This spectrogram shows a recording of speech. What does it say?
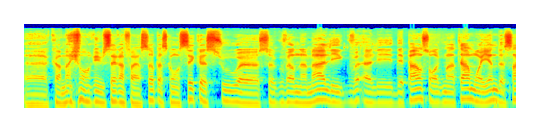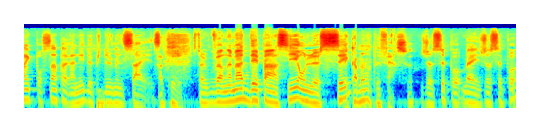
euh, comment ils vont réussir à faire ça, parce qu'on sait que sous ce gouvernement, les, les, dépenses ont augmenté en moyenne de 5% par année depuis 2016. C'est un gouvernement dépensier, on le sait. Mais comment on peut faire ça? Je sais pas. Ben, je sais pas.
